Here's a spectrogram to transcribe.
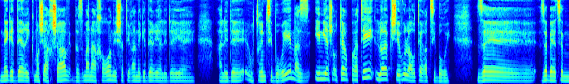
נגד דרעי כמו שעכשיו, בזמן האחרון יש עתירה נגד דרעי על ידי, על ידי עותרים ציבוריים, אז אם יש עותר פרטי, לא יקשיבו לעותר הציבורי. זה, זה בעצם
